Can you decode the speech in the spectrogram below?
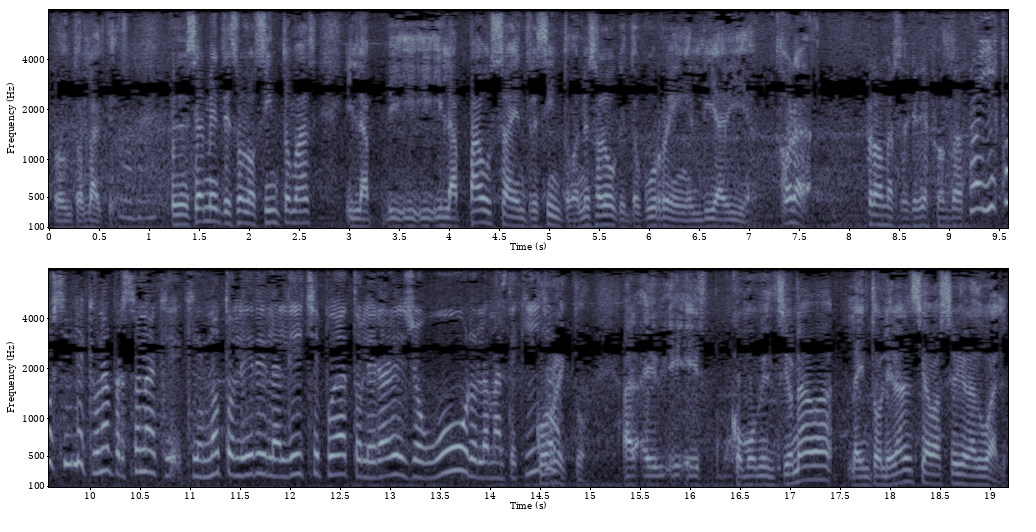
productos lácteos. Potencialmente son los síntomas y la, y, la pausa entre síntomas, no es algo que te ocurre en el día a día. Ahora, Perdón, Mercedes, querías preguntar. No, ¿y es posible que una persona que, que, no tolere la leche pueda tolerar el yogur o la mantequilla? Correcto. Eh, como mencionaba, la intolerancia va a ser gradual.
